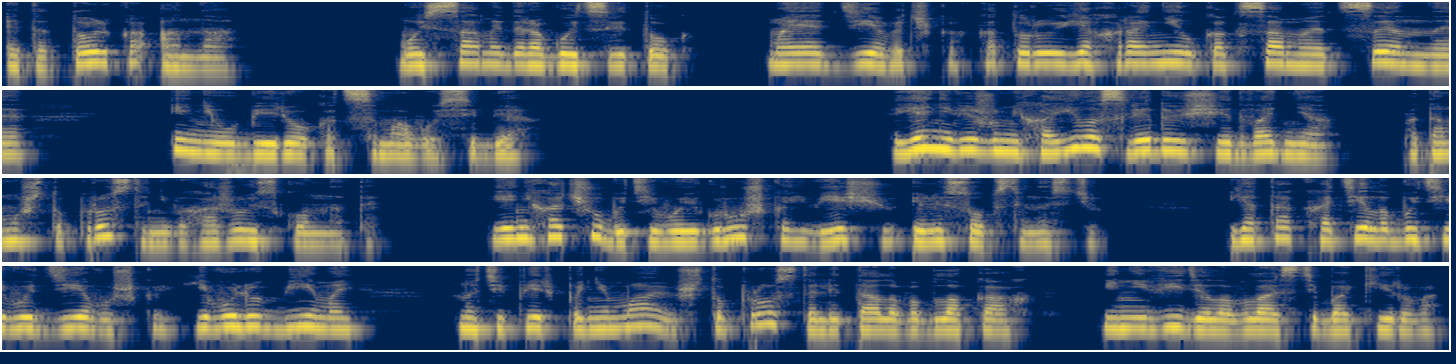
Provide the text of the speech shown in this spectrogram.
Это только она. Мой самый дорогой цветок, моя девочка, которую я хранил как самое ценное и не уберег от самого себя. Я не вижу Михаила следующие два дня, потому что просто не выхожу из комнаты. Я не хочу быть его игрушкой, вещью или собственностью. Я так хотела быть его девушкой, его любимой, но теперь понимаю, что просто летала в облаках и не видела власти Бакирова.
